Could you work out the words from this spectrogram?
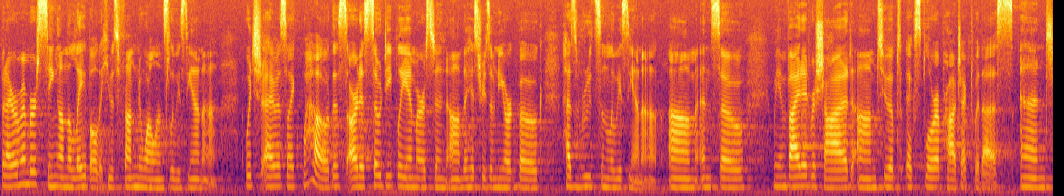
But I remember seeing on the label that he was from New Orleans, Louisiana, which I was like, wow, this artist so deeply immersed in um, the histories of New York Vogue has roots in Louisiana. Um, and so we invited Rashaad um, to ex- explore a project with us. And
